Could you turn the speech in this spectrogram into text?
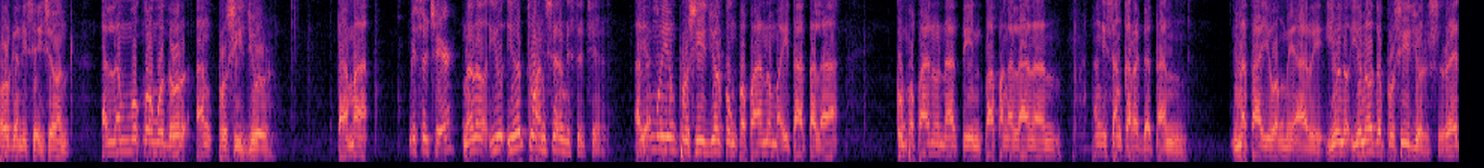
Organization. Alam mo, Commodore, ang procedure. Tama. Mr. Chair, No, no, you, you have to answer, Mr. Chair. Alam Yes, mo sir. yung procedure kung paano maitatala, kung paano natin papangalanan ang isang karagatan na tayo ang may-ari. You know, you know the procedures, right?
